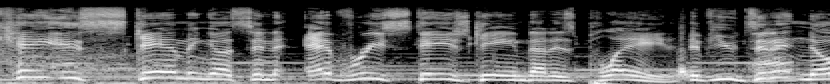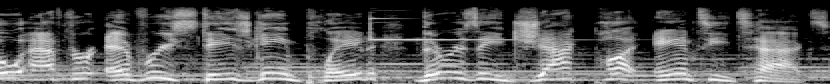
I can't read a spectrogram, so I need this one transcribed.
2K is scamming us in every stage game that is played. If you didn't know, after every stage game played, there is a jackpot anti-tax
